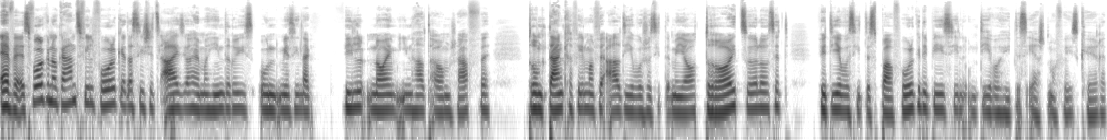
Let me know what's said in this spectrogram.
eben, es folgen noch ganz viele Folgen. Das ist jetzt ein Jahr haben wir hinter uns und wir sind auch viel neuem Inhalt auch am Arbeiten. Darum danke vielmals für all die, die schon seit einem Jahr treu zuhören, für die, die seit ein paar Folgen dabei sind und die, die heute das erste Mal von uns hören.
